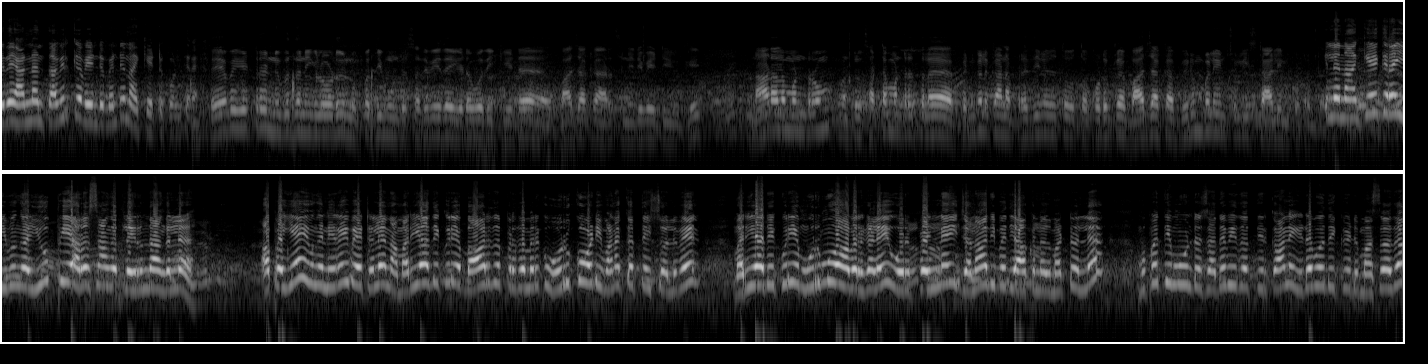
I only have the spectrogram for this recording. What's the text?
இதை அண்ணன் தவிர்க்க வேண்டும் என்று நான் கேட்டுக்கொள்கிறேன். தேவையற்ற நிபந்தனைகளோடு முப்பத்தி மூன்று சதவீத இடஒதுக்கீடை பாஜக அரசு நிறைவேற்றியிருக்கு. நாடாளுமன்றம் மற்றும் சட்டமன்றத்தில் பெண்களுக்கான பிரதிநிதித்துவத்தை கொடுக்க பாஜக விரும்பலைன்னு சொல்லி ஸ்டாலின் குற்றம் இல்ல நான் கேக்குறேன் இவங்க யூபி அரசாங்கத்துல இருந்தாங்கல்ல? அப்ப ஏன் இவங்க நிறைவேற்றல? நான் மரியாதைக்குரிய பாரத பிரதமருக்கு ஒரு கோடி வணக்கத்தை சொல்லுவேன். மரியாதைக்குரிய முர்மு அவர்களை ஒரு பெண்ணை ஜனாதிபதி ஆக்குனது மட்டும் இல்ல முப்பத்தி மூன்று சதவீதத்திற்கான இடஒதுக்கீடு மசோதா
